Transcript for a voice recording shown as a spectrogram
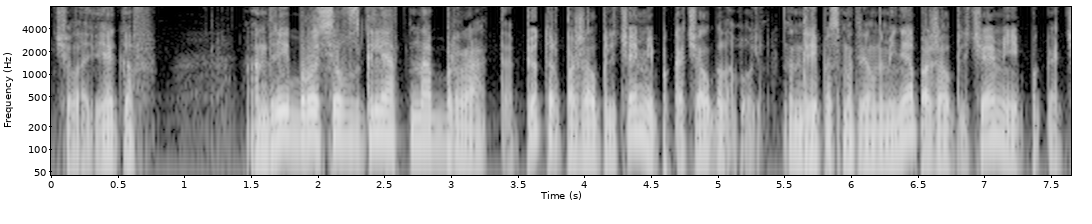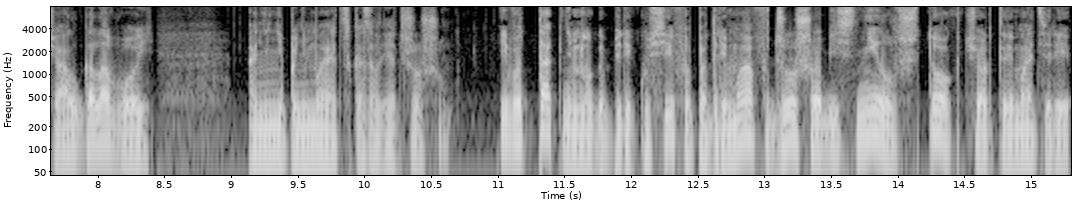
человеков». Андрей бросил взгляд на брата. Петр пожал плечами и покачал головой. Андрей посмотрел на меня, пожал плечами и покачал головой. «Они не понимают», — сказал я Джошу. И вот так, немного перекусив и подремав, Джошу объяснил, что, к чертовой матери,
